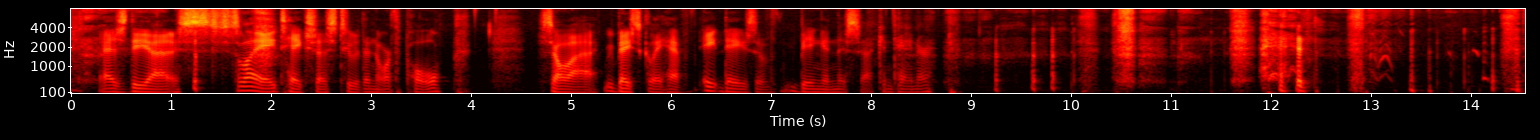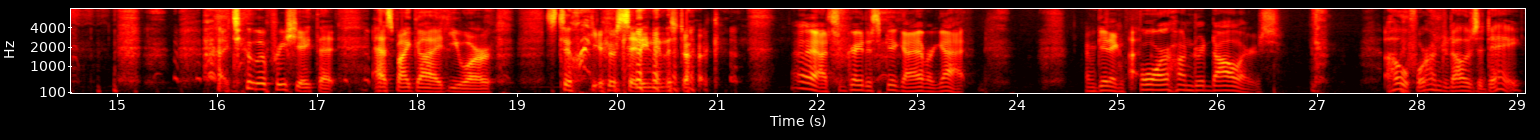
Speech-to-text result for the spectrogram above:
as the uh, sleigh takes us to the North Pole. So uh, we basically have eight days of being in this uh, container. I do appreciate that. As my guide, you are still here, sitting in the dark. Oh, yeah, it's the greatest gig I ever got. I'm getting four hundred dollars. Oh, four hundred dollars a day.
